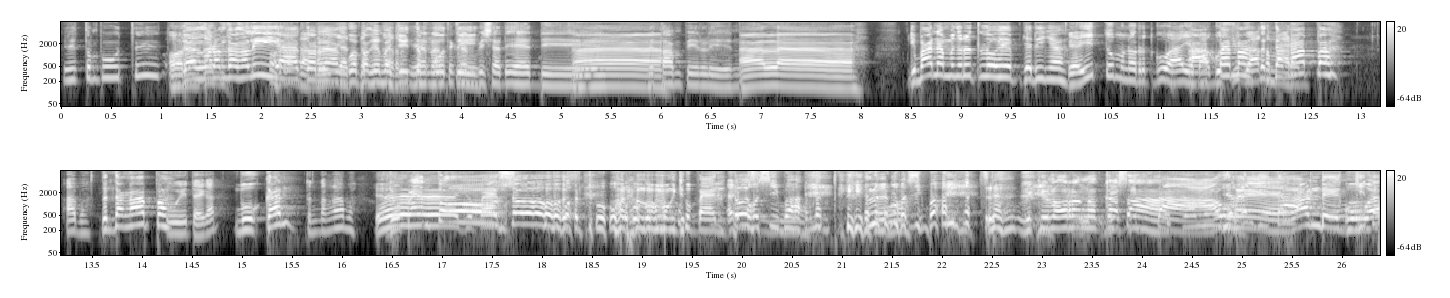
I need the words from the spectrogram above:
Hitam putih. Orang Gak kan- orang gak ngeliat orang gue pakai baju hitam ya nanti kan putih. bisa diedit. Ah. Ditampilin. Alah. Gimana menurut lu Hip jadinya? Ya itu menurut gua ya apa bagus emang juga tentang kemarin. apa? Apa? Tentang apa? UIT kan? Bukan. Tentang apa? Eh, Juventus. Juventus. Orang ngomong Juventus. Emosi banget. Lu emosi banget. Bikin orang ah. tahu Ya kan heran deh gua. Kita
